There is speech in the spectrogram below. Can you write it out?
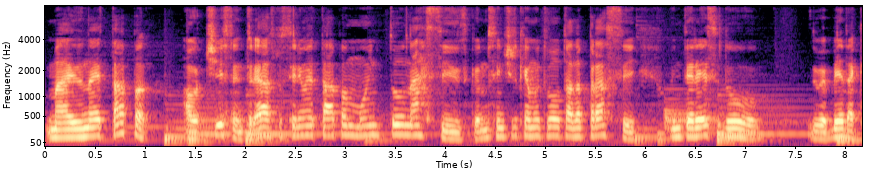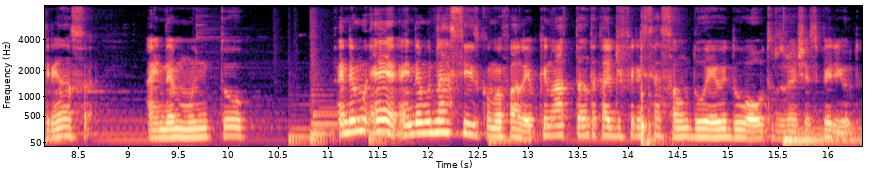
Mas na etapa autista, entre aspas, seria uma etapa muito narcísica, no sentido que é muito voltada para si. O interesse do, do bebê, da criança, ainda é muito Ainda é, é, ainda é muito narciso, como eu falei, porque não há tanta aquela diferenciação do eu e do outro durante esse período.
